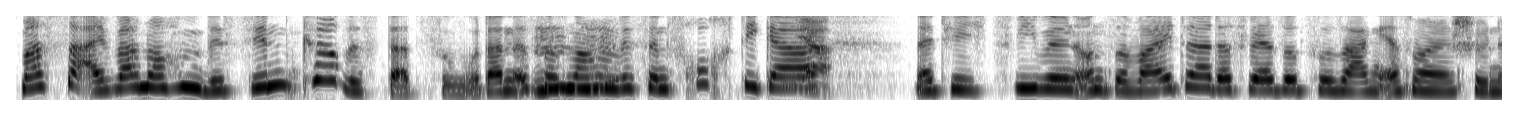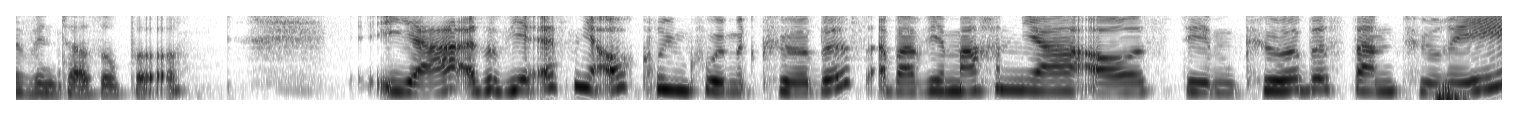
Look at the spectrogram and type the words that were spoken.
Machst du einfach noch ein bisschen Kürbis dazu. Dann ist das mhm. noch ein bisschen fruchtiger. Ja. Natürlich Zwiebeln und so weiter. Das wäre sozusagen erstmal eine schöne Wintersuppe. Ja, also wir essen ja auch Grünkohl mit Kürbis, aber wir machen ja aus dem Kürbis dann Püree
